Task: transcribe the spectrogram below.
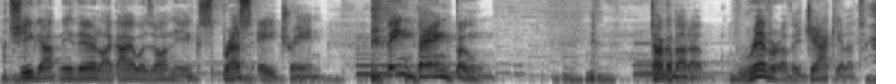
she got me there like I was on the Express A train. Bing, bang, boom. Talk about a river of ejaculate.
